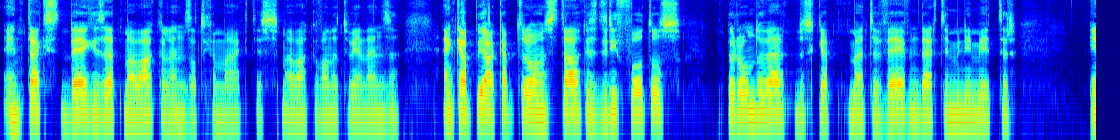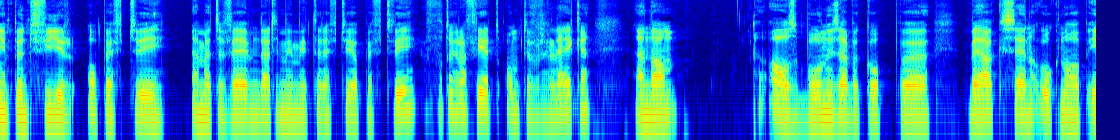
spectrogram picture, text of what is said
in tekst bijgezet met welke lens dat gemaakt is, met welke van de twee lenzen. En ik heb, ja, ik heb trouwens telkens drie foto's per onderwerp. Dus ik heb met de 35 mm 1.4 op f2 en met de 35 mm f2 op f2 gefotografeerd om te vergelijken. En dan als bonus heb ik op, uh, bij elke scène ook nog op 1.4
